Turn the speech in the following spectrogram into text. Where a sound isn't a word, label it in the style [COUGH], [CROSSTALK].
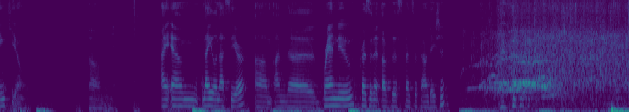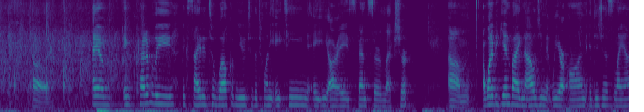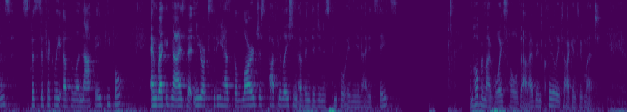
Thank you. Um, I am Na'ilah Nasir. Um, I'm the brand new president of the Spencer Foundation. [LAUGHS] oh. I am incredibly excited to welcome you to the 2018 AERA Spencer Lecture. Um, I want to begin by acknowledging that we are on indigenous lands, specifically of the Lenape people, and recognize that New York City has the largest population of indigenous people in the United States. I'm hoping my voice holds out. I've been clearly talking too much.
